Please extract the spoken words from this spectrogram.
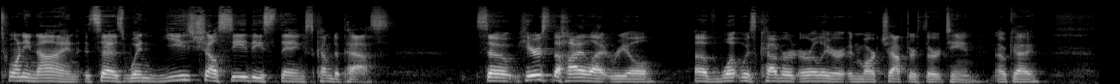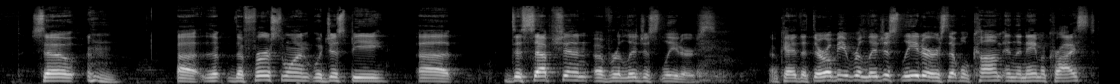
29. It says, "When ye shall see these things come to pass." So here's the highlight reel of what was covered earlier in Mark chapter 13. Okay. So uh, the, the first one would just be uh, deception of religious leaders. Okay, that there will be religious leaders that will come in the name of Christ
